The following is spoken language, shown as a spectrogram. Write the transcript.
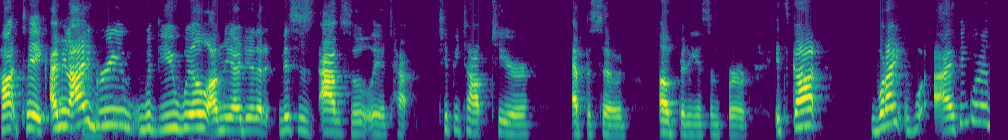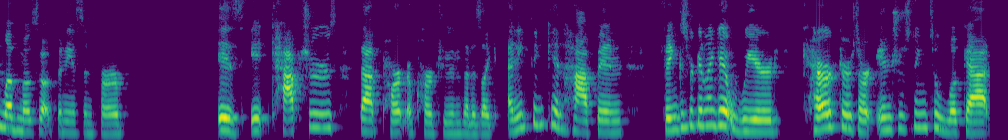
Hot take. I mean, I agree with you, Will, on the idea that this is absolutely a tippy top tier episode of Phineas and Ferb. It's got what I I think what I love most about Phineas and Ferb is it captures that part of cartoons that is like anything can happen. Things are gonna get weird. Characters are interesting to look at.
